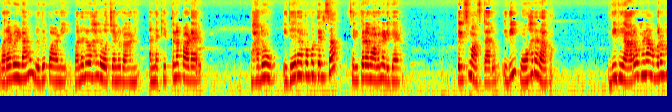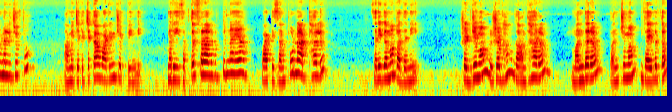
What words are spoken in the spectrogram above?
వరవీణ మృదుపాణి వనరోహలోచను రాణి అన్న కీర్తన పాడారు. భాను ఇదే రాగమో తెలుసా? శంకరమామని అడిగాడు. తెలుసు మాస్టారు ఇది మోహన రాగం. దీని ఆరోహణ అవరోహణలు చెప్పు. ఆమె చకచక వాటిని చెప్పింది. మరి సప్తస్వరాలు గుర్తున్నాయా? వాటి సంపూర్ణ అర్థాలు? సరిగమ పదని. షడ్జమం ఋషభం గాంధారం మందరం పంచమం దైవతం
